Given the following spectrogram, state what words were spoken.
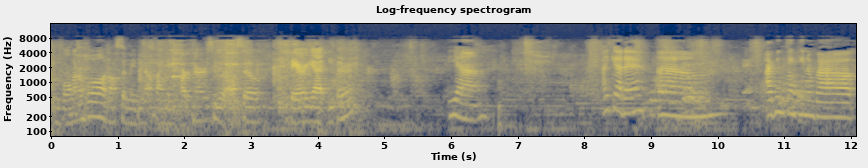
being vulnerable, and also maybe not finding partners who are also there yet either. Yeah. I get it. Um, I've been thinking about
